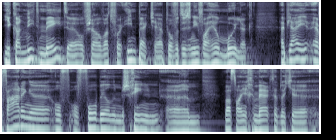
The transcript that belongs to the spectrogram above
je kan niet meten of zo wat voor impact je hebt. Of het is in ieder geval heel moeilijk. Heb jij ervaringen of, of voorbeelden misschien um, waarvan je gemerkt hebt dat je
